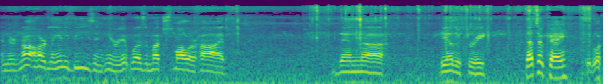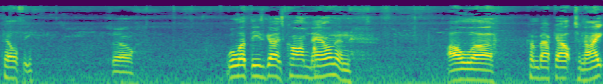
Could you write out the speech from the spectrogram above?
and there's not hardly any bees in here. It was a much smaller hive than uh, the other three. That's okay. It looked healthy. So we'll let these guys calm down and I'll uh, come back out tonight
